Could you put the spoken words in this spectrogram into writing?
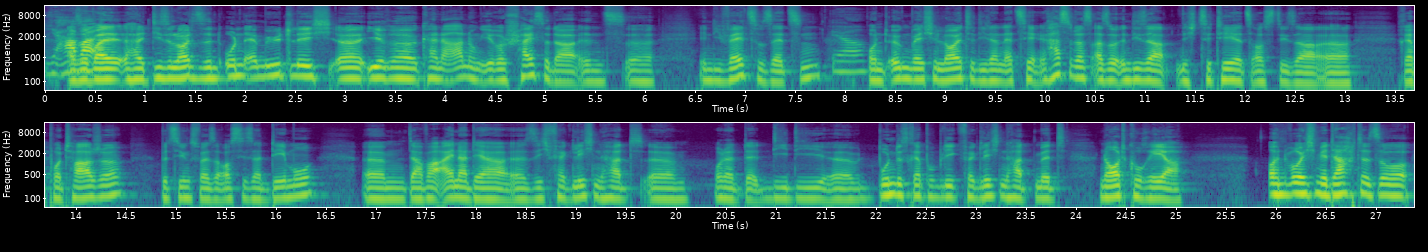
Ja, also, weil halt diese Leute sind unermüdlich, äh, ihre, keine Ahnung, ihre Scheiße da ins, äh, in die Welt zu setzen. Ja. Und irgendwelche Leute, die dann erzählen. Hast du das also in dieser, ich zitiere jetzt aus dieser äh, Reportage, beziehungsweise aus dieser Demo, ähm, da war einer, der äh, sich verglichen hat, ähm, oder der, die, die äh, Bundesrepublik verglichen hat mit Nordkorea. Und wo ich mir dachte, so,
